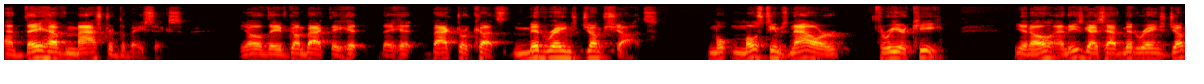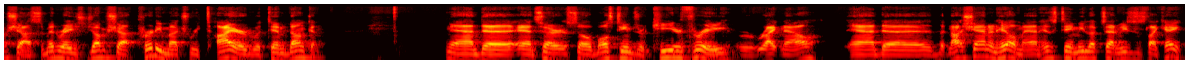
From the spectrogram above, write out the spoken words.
And they have mastered the basics. You know, they've gone back, they hit, they hit backdoor cuts, mid-range jump shots. Mo- most teams now are three or key you know, and these guys have mid-range jump shots. The mid-range jump shot pretty much retired with Tim Duncan, and uh, and so so most teams are key or three right now, and uh, but not Shannon Hill, man. His team, he looks at him, he's just like, hey,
